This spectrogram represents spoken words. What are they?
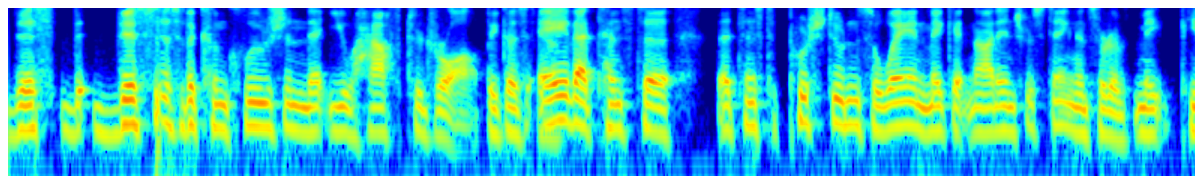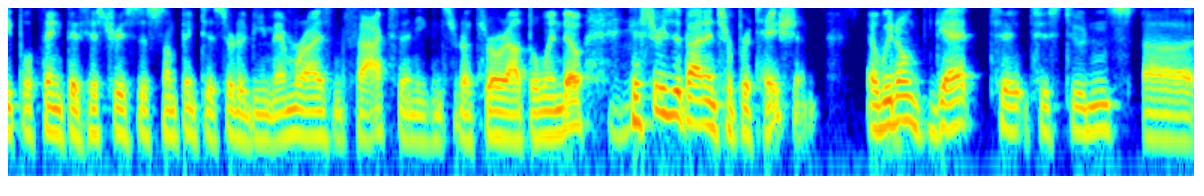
this this is the conclusion that you have to draw because a that tends to that tends to push students away and make it not interesting and sort of make people think that history is just something to sort of be memorized in facts and you can sort of throw it out the window mm-hmm. history is about interpretation and we don't get to to students uh,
